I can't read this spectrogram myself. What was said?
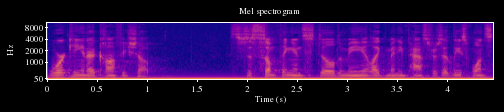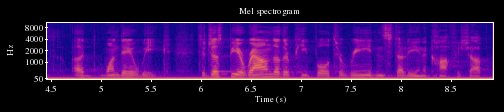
working in a coffee shop. It's just something instilled in me, like many pastors, at least once a, one day a week, to just be around other people, to read and study in a coffee shop,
